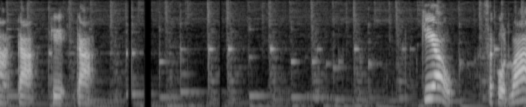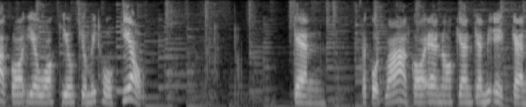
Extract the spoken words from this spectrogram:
อะกะเกะกะ เกี้ยว สะกดว่ากอเอียวอเกียวเกียวไม่โทเกี้ยว แกน สะกดว่ากอแอนอแกนแกนไม่เอกแกน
